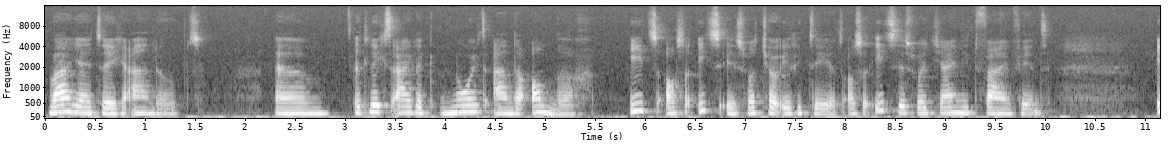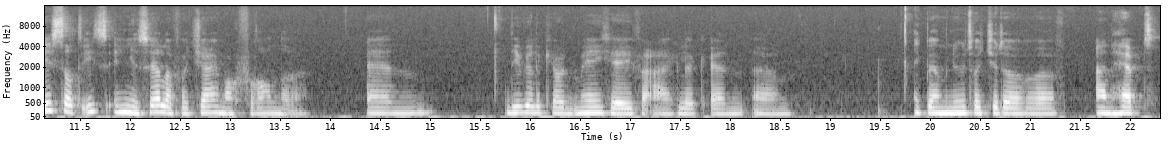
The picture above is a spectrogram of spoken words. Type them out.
waar jij tegenaan loopt. Ehm, het ligt eigenlijk nooit aan de ander. Iets, als er iets is wat jou irriteert, als er iets is wat jij niet fijn vindt, is dat iets in jezelf wat jij mag veranderen. En die wil ik jou meegeven eigenlijk. En ehm, ik ben benieuwd wat je er uh, aan hebt.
